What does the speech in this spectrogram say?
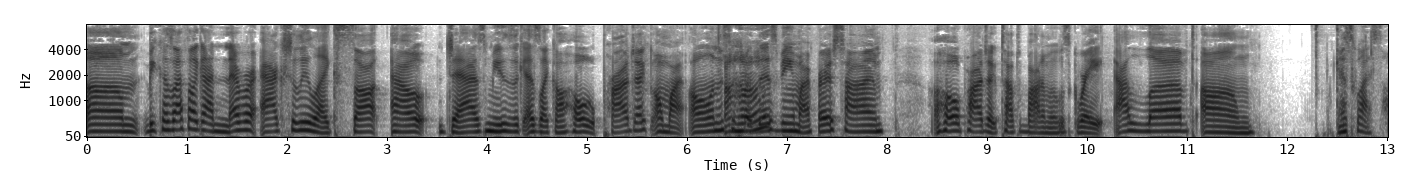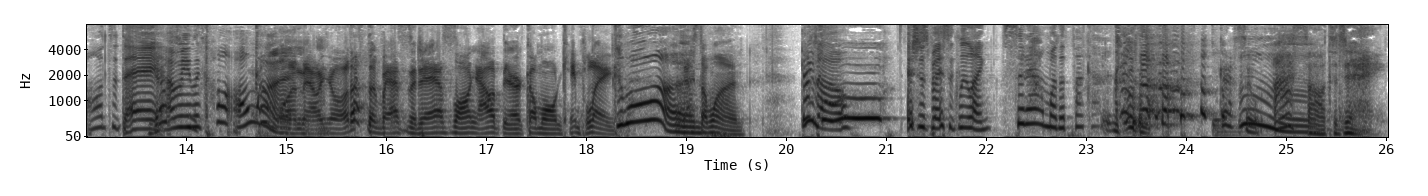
Um, because I feel like I never actually like sought out jazz music as like a whole project on my own. And so Uh-huh. for this being my first time, a whole project top to bottom, it was great. I loved um. Guess what I saw today? I mean, come on, Come on now, yo. That's the best jazz song out there. Come on, keep playing. come on. That's the one. you know, it's just basically like, sit down, motherfucker. Guess who I mm. saw today?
